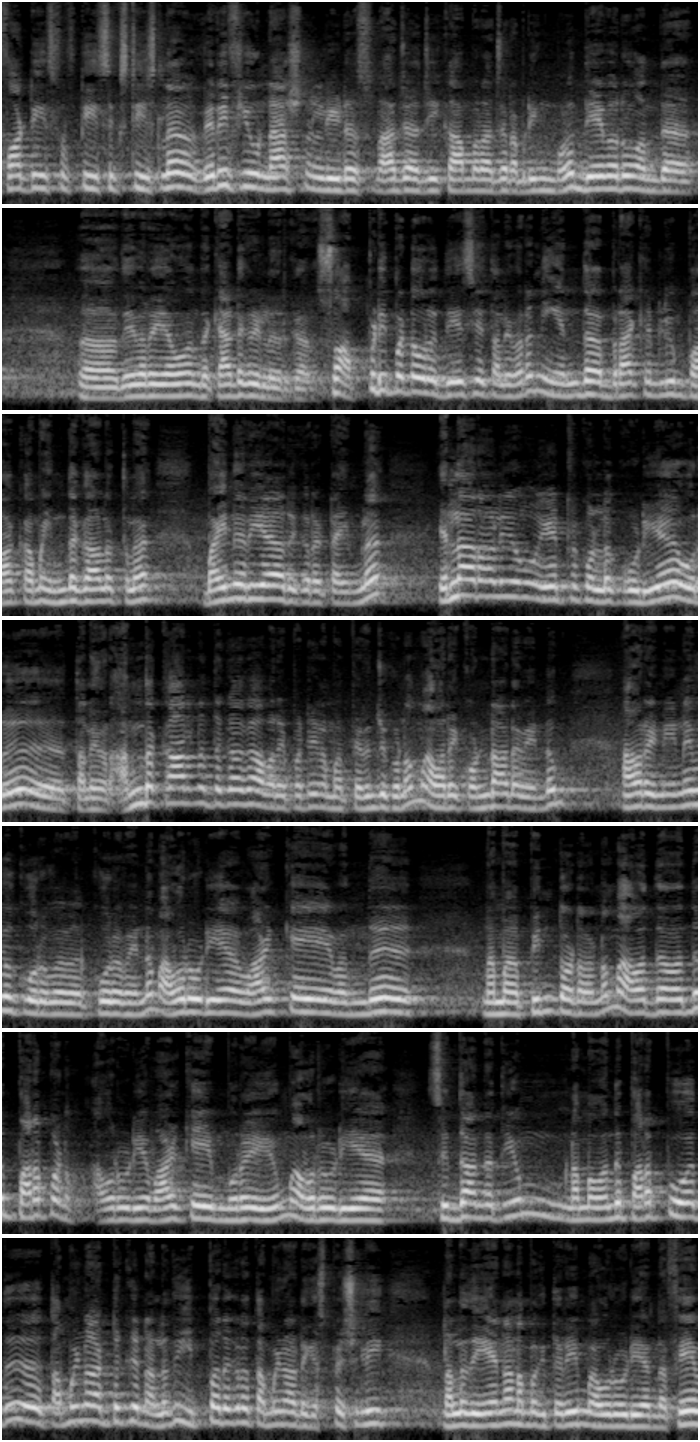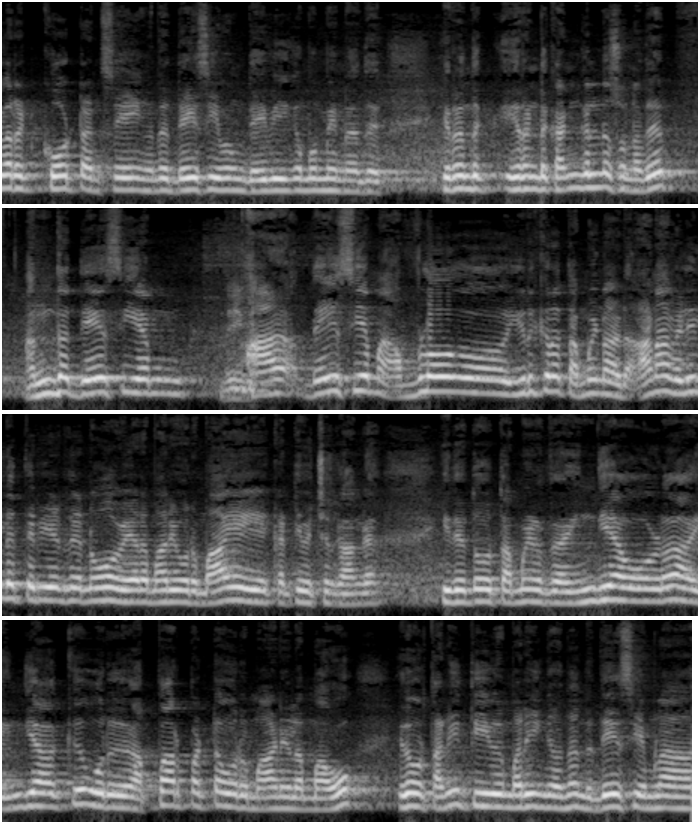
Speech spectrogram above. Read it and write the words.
forties fifty சிக்ஸ்டீஸில் very few national leaders Rajaji Kamarajar அப்படிங்கும்போது தேவரும் அந்த தேவரையாவும் அந்த கேட்டகரியில் இருக்கார். ஸோ அப்படிப்பட்ட ஒரு தேசிய தலைவரை நீங்கள் எந்த ப்ராக்கெட்லையும் பார்க்காம இந்த காலத்தில் பைனரியாக இருக்கிற டைமில் எல்லாராலையும் ஏற்றுக்கொள்ளக்கூடிய ஒரு தலைவர். அந்த காரணத்துக்காக அவரை பற்றி நம்ம தெரிஞ்சுக்கணும். அவரை கொண்டாட வேண்டும். அவரை நினைவு கூற கூற வேண்டும். அவருடைய வாழ்க்கையை வந்து நம்ம பின்தொடரணும் அதை வந்து பரப்பணும். அவருடைய வாழ்க்கை முறையும் அவருடைய சித்தாந்தத்தையும் நம்ம வந்து பரப்புவது தமிழ்நாட்டுக்கு நல்லது. இப்போ இருக்கிற தமிழ்நாட்டுக்கு எஸ்பெஷலி நல்லது. ஏன்னா நமக்கு தெரியும் அவருடைய அந்த ஃபேவரட் கோட் அண்ட் சேயிங் வந்து தேசியமும் தெய்வீகமும் என்னது. இரண்டு இரண்டு கண்கள்னு சொன்னது. அந்த தேசியம் தேசியம் அவ்வளோ இருக்கிற தமிழ்நாடு. ஆனால் வெளியில் தெரியறது என்னவோ வேற மாதிரி ஒரு மாயையை கட்டி வச்சிருக்காங்க. இது ஏதோ தமிழ் இந்தியாவோட இந்தியாவுக்கு ஒரு அப்பாற்பட்ட ஒரு மாநிலமாகவும் ஏதோ ஒரு தனித்தீவு மாதிரி இங்கே வந்து அந்த தேசியம்லாம்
